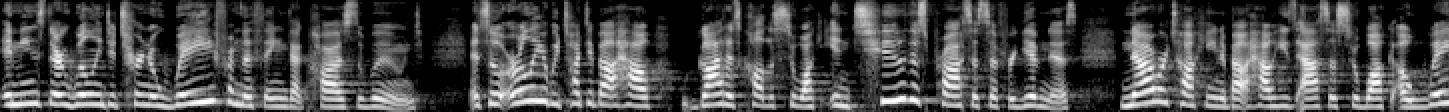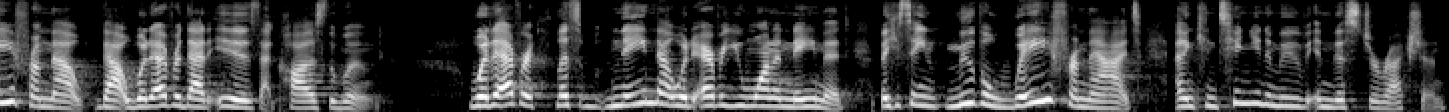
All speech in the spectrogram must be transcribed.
It means they're willing to turn away from the thing that caused the wound. And so earlier we talked about how God has called us to walk into this process of forgiveness. Now we're talking about how He's asked us to walk away from that, that whatever that is that caused the wound. Whatever, let's name that whatever you want to name it. But He's saying move away from that and continue to move in this direction.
